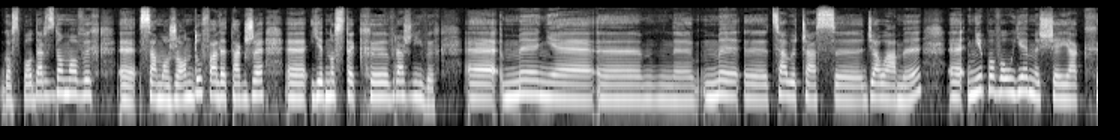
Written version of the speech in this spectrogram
gospodarstw domowych, e, samorządów, ale także e, jednostek e, wrażliwych. My nie, my cały czas działamy. Nie powołujemy się jak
